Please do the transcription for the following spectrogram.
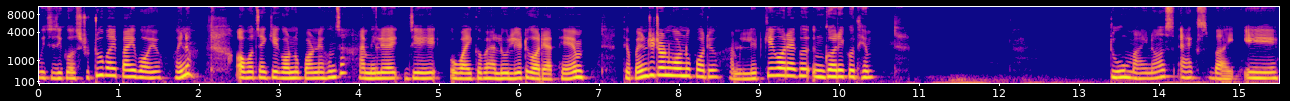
which is equals to two by pi भयो होइन? अब चाहिँ के गर्नुपर्ने हुन्छ? हामीले जे वाइको भ्यालु लेट गरेका थियौँ त्यो पनि रिटर्न गर्नु पऱ्यो हामीले लेट के गरेको गरेको थियौँ? Two minus x by a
